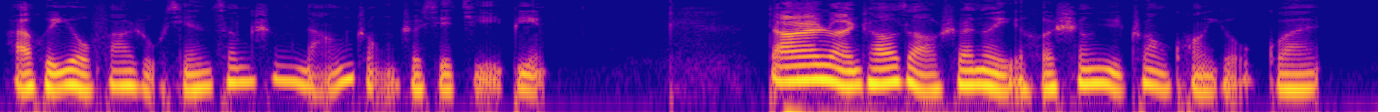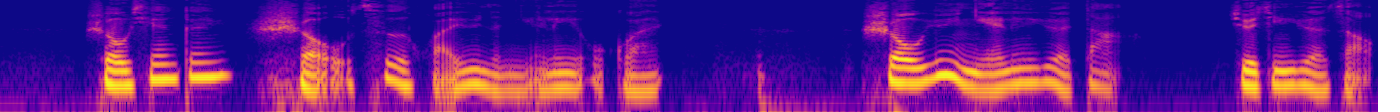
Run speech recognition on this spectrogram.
还会诱发乳腺增生、囊肿这些疾病。当然，卵巢早衰呢也和生育状况有关。首先，跟首次怀孕的年龄有关，首孕年龄越大，绝经越早；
